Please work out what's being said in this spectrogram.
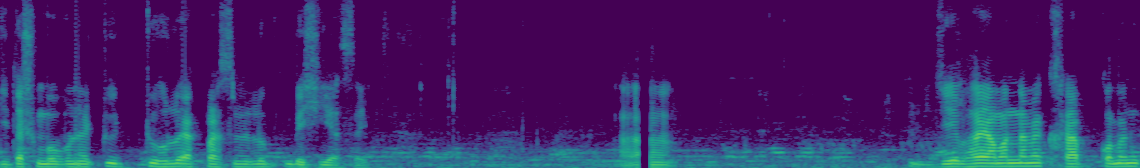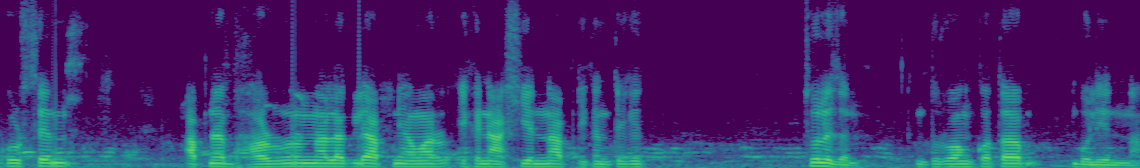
জেতার সম্ভাবনা একটু একটু হলো এক পার্সেন্ট হলো বেশি আছে। যে ভাই আমার নামে খারাপ কমেন্ট করছেন, আপনার ভালো না লাগলে আপনি আমার এখানে আসিয়েন না, আপনি এখান থেকে চলে যান। কিন্তু রং কথা বলিয়েন না।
